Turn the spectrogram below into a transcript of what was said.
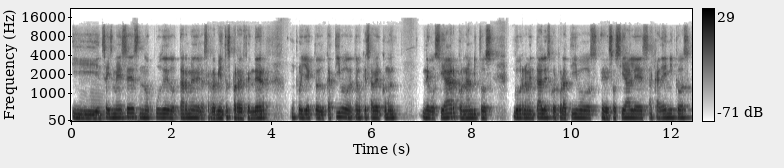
y en seis meses no pude dotarme de las herramientas para defender un proyecto educativo donde tengo que saber cómo negociar con ámbitos gubernamentales, corporativos, eh, sociales, académicos.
